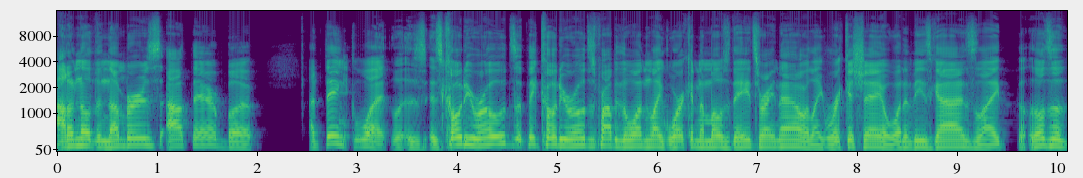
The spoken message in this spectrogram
I don't know the numbers out there, but I think what is, is Cody Rhodes? I think Cody Rhodes is probably the one like working the most dates right now, or like Ricochet or one of these guys. Like those are,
